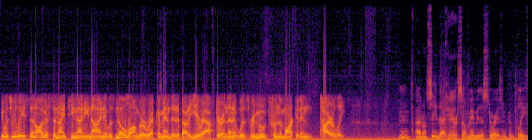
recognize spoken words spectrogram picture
It was released in August of 1999. It was no longer recommended about a year after, and then it was removed from the market entirely. Hmm, I don't see that here, so maybe the story isn't complete.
